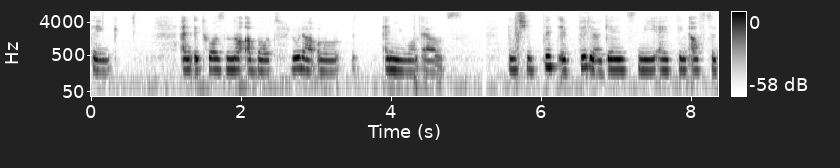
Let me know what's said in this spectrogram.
thing and it was not about Luna or anyone else. And she did a video against me, I think after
